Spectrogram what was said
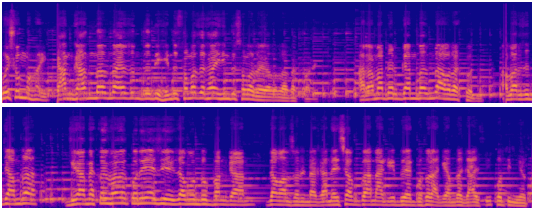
বৈষম্য হয়? গান গান বাজনা আয়োজন যদি হিন্দু সমাজের হয় হিন্দু সমাজে আলাদা করে। আর আমাদের গান বাজনা আমরা করি। আবার যদি আমরা গ্রাম একই ভাবে করি যে যেমন রূপভান গান জামাল জরিনা গান এইসব গান আগে দু এক বছর আগে আমরা গাইছি প্রতিনিয়ত।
